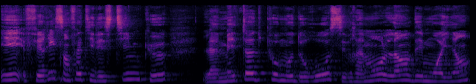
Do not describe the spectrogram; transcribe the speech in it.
Et Ferris, en fait, il estime que la méthode Pomodoro, c'est vraiment l'un des moyens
